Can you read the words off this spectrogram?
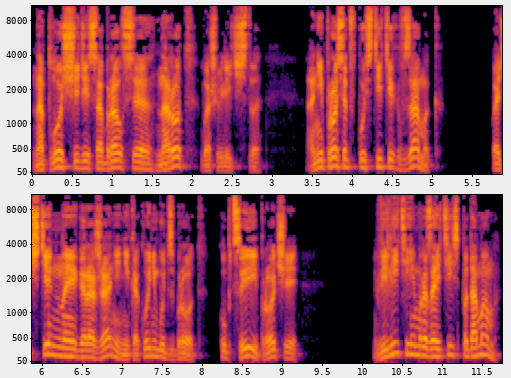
На площади собрался народ, Ваше Величество. Они просят впустить их в замок. Почтенные горожане, не какой-нибудь сброд, купцы и прочие. Велите им разойтись по домам.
